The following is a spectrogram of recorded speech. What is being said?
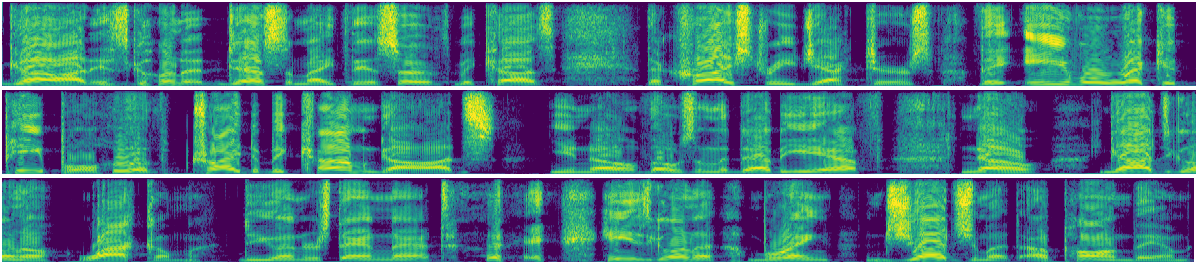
God is going to decimate this earth because the Christ rejectors, the evil, wicked people who have tried to become gods, you know, those in the WF. No, God's going to whack them. Do you understand that? He's going to bring judgment upon them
